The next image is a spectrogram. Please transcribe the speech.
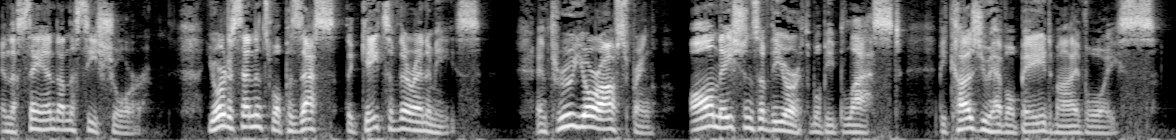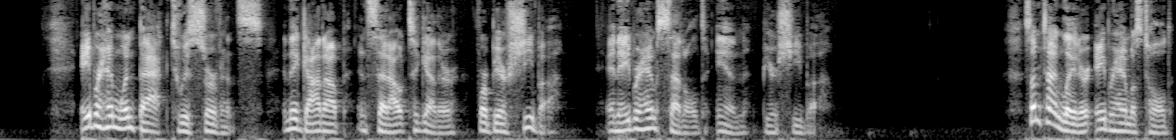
and the sand on the seashore. Your descendants will possess the gates of their enemies, and through your offspring all nations of the earth will be blessed, because you have obeyed my voice. Abraham went back to his servants, and they got up and set out together for Beersheba, and Abraham settled in Beersheba. Sometime later, Abraham was told,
